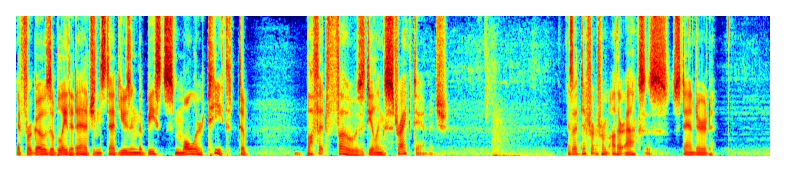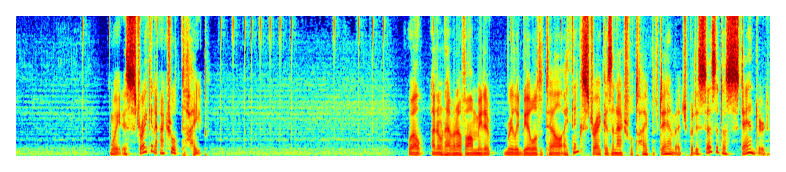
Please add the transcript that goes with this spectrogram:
It forgoes a bladed edge, instead using the beast's molar teeth to buffet foes, dealing strike damage. Is that different from other axes? Standard... Wait, is strike an actual type? Well, I don't have enough on me to really be able to tell. I think strike is an actual type of damage, but it says it does standard.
